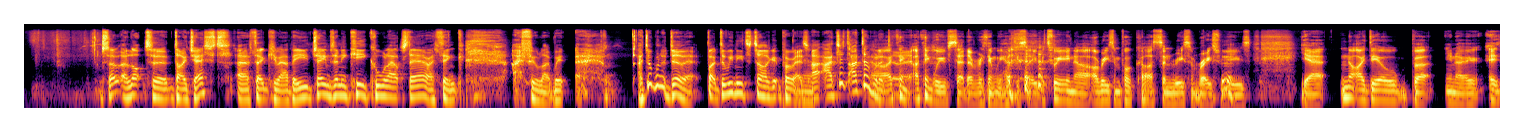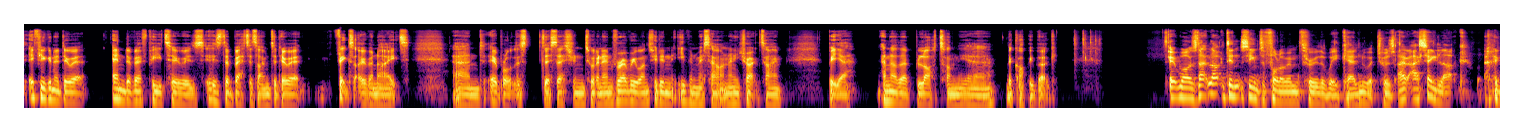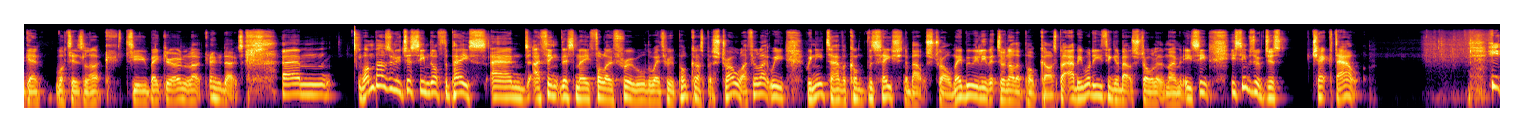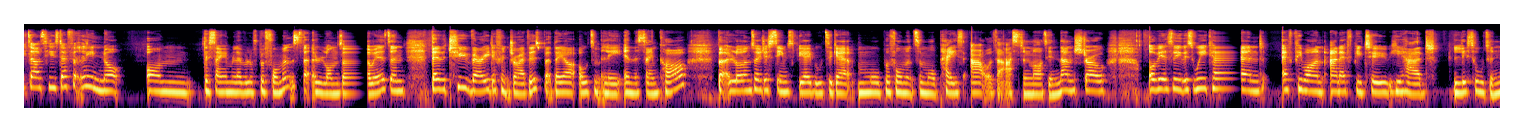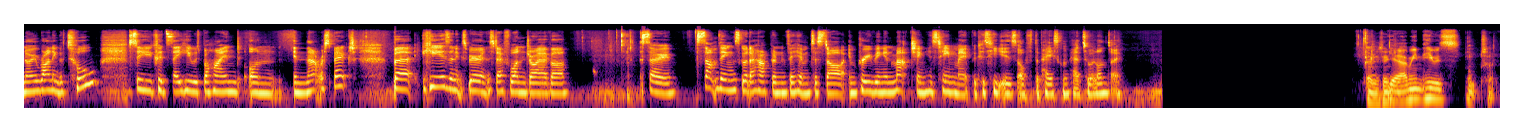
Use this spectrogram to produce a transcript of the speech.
So a lot to digest. Uh, thank you, Abby. James, any key call outs there? I think I feel like we're. Uh, I don't want to do it, but do we need to target Perez? Yeah. I, I, just I don't no, want to. I think it. I think we've said everything we had to say between our, our recent podcasts and recent race reviews. yeah, not ideal, but you know, if you're going to do it, end of FP2 is is the better time to do it. Fix it overnight, and it brought this the session to an end for everyone. So you didn't even miss out on any track time. But yeah, another blot on the uh, the copybook. It was that luck didn't seem to follow him through the weekend, which was I, I, say luck again. What is luck? Do you make your own luck? Who knows? Um, one person who just seemed off the pace, and I think this may follow through all the way through the podcast. But Stroll, I feel like we we need to have a conversation about Stroll. Maybe we leave it to another podcast. But Abby, what are you thinking about Stroll at the moment? He seems he seems to have just checked out. He does. He's definitely not on the same level of performance that Alonso is. And they're the two very different drivers, but they are ultimately in the same car. But Alonso just seems to be able to get more performance and more pace out of that Aston Martin than Stroll. Obviously, this weekend, FP1 and FP2, he had little to no running at all. So you could say he was behind on in that respect. But he is an experienced F1 driver. So something's got to happen for him to start improving and matching his teammate because he is off the pace compared to Alonso. Anything? Yeah, I mean, he was. Oh, sorry.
